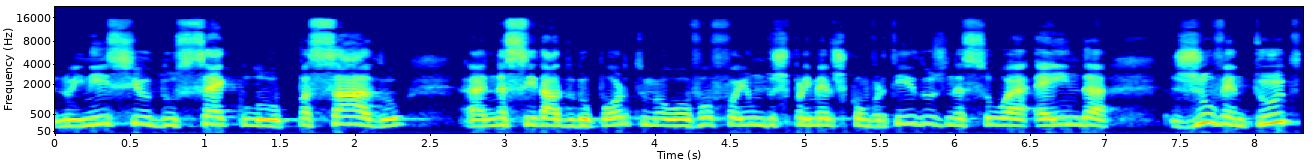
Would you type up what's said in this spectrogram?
no início do século passado, na cidade do Porto. Meu avô foi um dos primeiros convertidos na sua ainda juventude.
